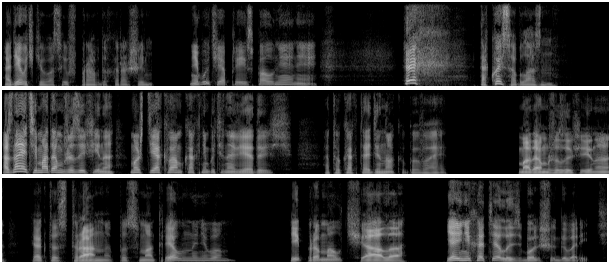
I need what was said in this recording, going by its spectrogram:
А девочки у вас и вправду хороши. Не будь я при исполнении. Эх, такой соблазн. А знаете, мадам Жозефина, может, я к вам как-нибудь наведаюсь, а то как-то одиноко бывает. Мадам Жозефина как-то странно посмотрел на него и промолчала. Ей не хотелось больше говорить.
